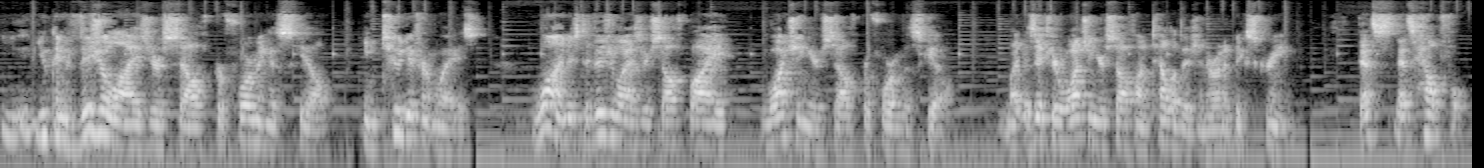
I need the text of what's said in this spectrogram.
you, can visualize yourself performing a skill in two different ways. One is to visualize yourself by watching yourself perform the skill, like as if you're watching yourself on television or on a big screen. That's that's helpful.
